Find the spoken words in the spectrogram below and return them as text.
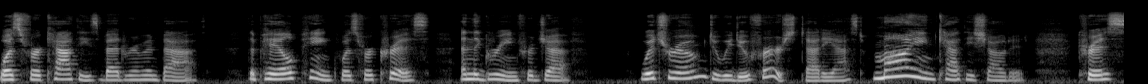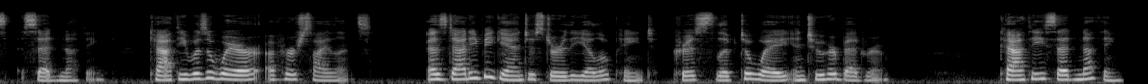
was for Cathy's bedroom and bath. The pale pink was for Chris, and the green for Jeff. Which room do we do first? Daddy asked. Mine, Cathy shouted. Chris said nothing. Cathy was aware of her silence. As Daddy began to stir the yellow paint, Chris slipped away into her bedroom. Cathy said nothing.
